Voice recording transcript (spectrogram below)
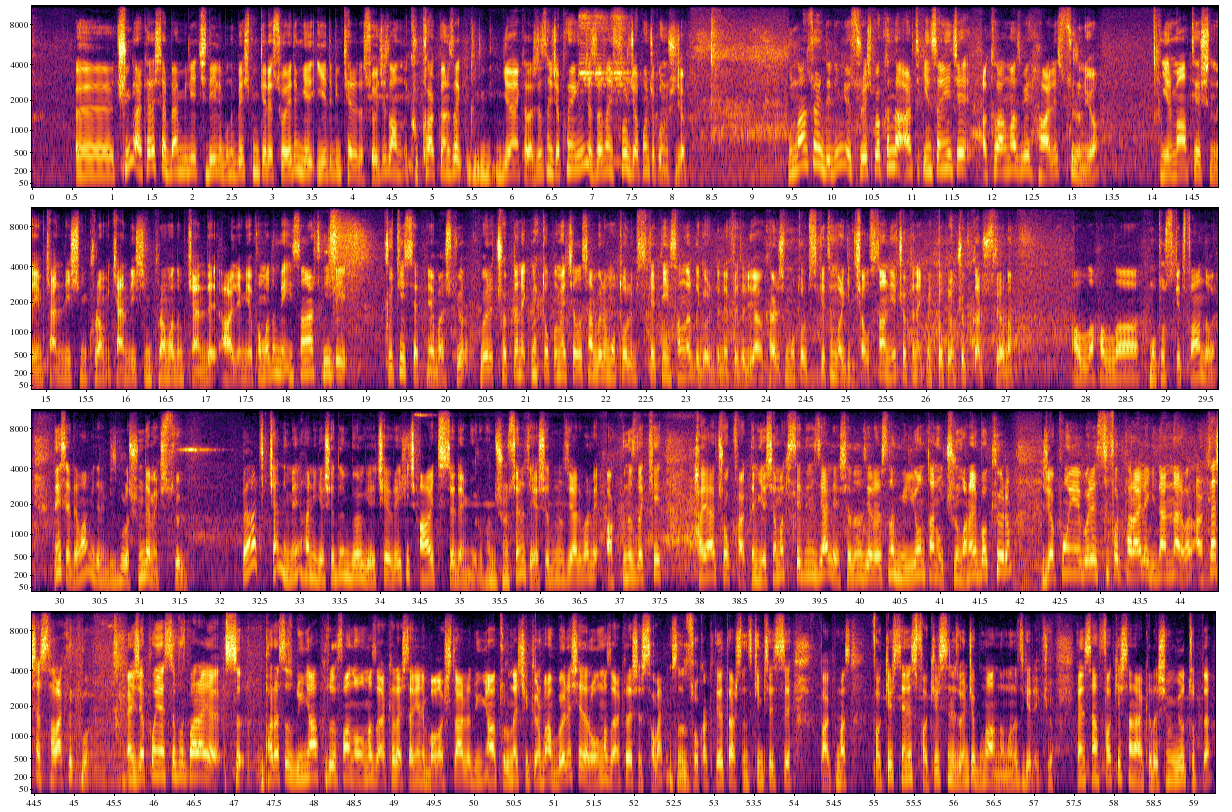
Ee, çünkü arkadaşlar ben milliyetçi değilim. Bunu 5000 kere söyledim. 7000 kere de söyleyeceğiz. Kulaklarınıza girene kadar. Zaten Japonya'ya gidince zaten full Japonca konuşacağım. Bundan sonra dediğim gibi süreç bakımında artık insan iyice akıl almaz bir hale sürünüyor. 26 yaşındayım. Kendi işimi kuram kendi işimi kuramadım, kendi ailemi yapamadım ve insan artık iyice kötü hissetmeye başlıyor. Böyle çöpten ekmek toplamaya çalışan böyle motorlu bisikletli insanları da görünce nefret ediyor. Ya kardeşim motor bisikletin var git çalışsana niye çöpten ekmek topluyorsun? Çöpü karıştırıyor adam. Allah Allah. Motosiklet falan da var. Neyse devam edelim. Biz burada şunu demek istiyorum. Ben artık kendimi hani yaşadığım bölgeye, çevreye hiç ait hissedemiyorum. Hani düşünsenize yaşadığınız yer var ve aklınızdaki hayal çok farklı. Yani yaşamak istediğiniz yerle yaşadığınız yer arasında milyon tane uçurum var. Hani bakıyorum Japonya'ya böyle sıfır parayla gidenler var. Arkadaşlar salaklık bu. Yani Japonya sıfır parayla, sı- parasız dünya turu falan olmaz arkadaşlar. Yani bağışlarla dünya turuna çekiyorum falan. Böyle şeyler olmaz arkadaşlar. Salak mısınız? Sokakta yatarsınız. Kimse size bakmaz. Fakirseniz fakirsiniz. Önce bunu anlamanız gerekiyor. Yani sen fakirsen arkadaşım YouTube'da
